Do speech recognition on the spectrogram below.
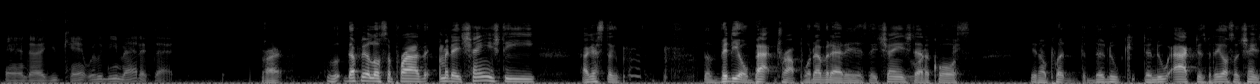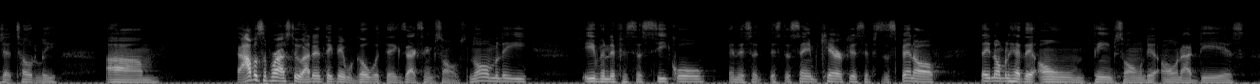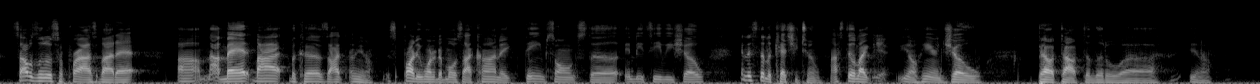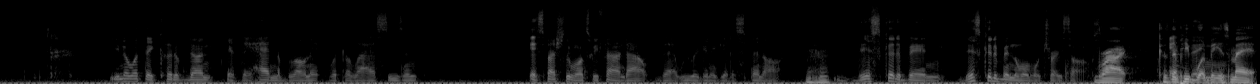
and uh, you can't really be mad at that. Right. Definitely a little surprised. I mean, they changed the, I guess the, the video backdrop, whatever that is. They changed that, right. of course. You know, put the, the, new the new actors, but they also changed that totally. Um, I was surprised too. I didn't think they would go with the exact same songs. Normally, even if it's a sequel and it's a, it's the same characters, if it's a spinoff, they normally have their own theme song, their own ideas. So I was a little surprised by that. Um, not mad by it because I, you know, it's probably one of the most iconic theme songs to indie TV show, and it's still a catchy tune. I still like, yeah. you know, hearing Joe belt out the little, uh, you know. You know what they could have done if they hadn't have blown it with the last season, especially once we found out that we were going to get a spinoff. Mm-hmm. This could have been this could have been the one with Trey Songz, right? Because then people wouldn't be as mad,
